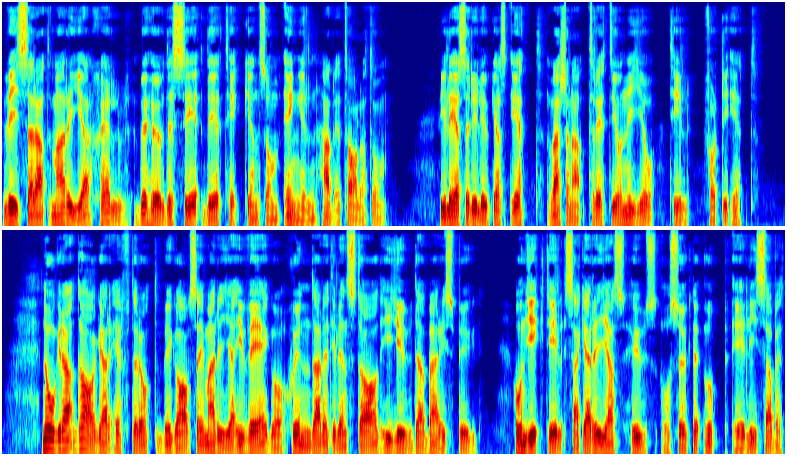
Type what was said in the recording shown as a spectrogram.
visar att Maria själv behövde se det tecken som ängeln hade talat om. Vi läser i Lukas 1, verserna 39 till 41. Några dagar efteråt begav sig Maria iväg och skyndade till en stad i Juda bergsbygd. Hon gick till Sakarias hus och sökte upp Elisabet.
